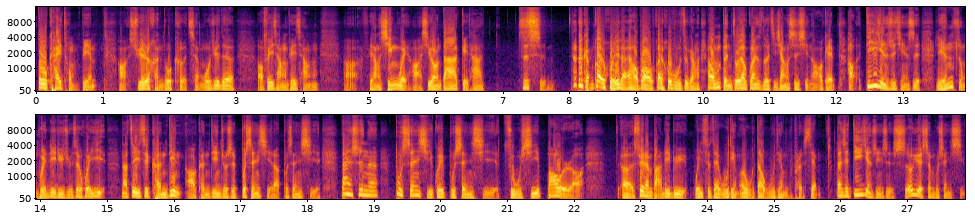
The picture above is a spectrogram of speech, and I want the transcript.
都开统编啊，学了很多课程，我觉得啊非常非常啊非常欣慰哈，希望大家给他支持。赶快回来好不好？快 hold 不住，赶快！啊，我们本周要关注的几项事情呢？OK，好，第一件事情是联总会利率决策会议。那这一次肯定啊，肯定就是不升息了，不升息。但是呢，不升息归不升息，主席鲍尔啊。呃，虽然把利率维持在五点二五到五点五 percent，但是第一件事情是十二月升不升息？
